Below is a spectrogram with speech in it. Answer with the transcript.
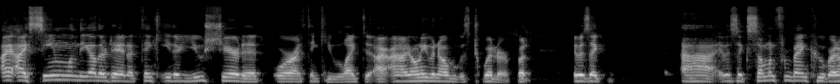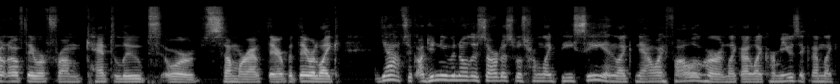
I I seen one the other day, and I think either you shared it or I think you liked it. I, I don't even know if it was Twitter, but it was like, uh, it was like someone from Vancouver. I don't know if they were from Kamloops or somewhere out there, but they were like, yeah, it's like I didn't even know this artist was from like BC, and like now I follow her and like I like her music, and I'm like,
